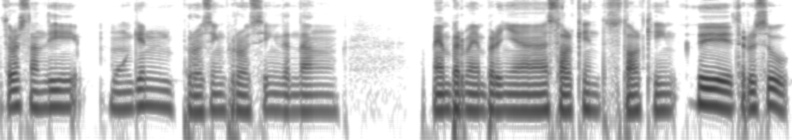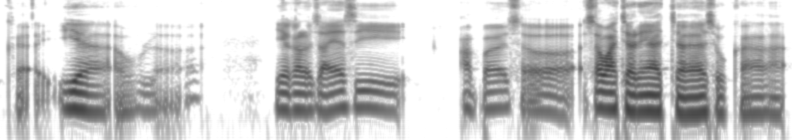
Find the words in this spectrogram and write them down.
terus nanti mungkin browsing-browsing tentang member-membernya stalking stalking eh terus suka ya Allah. Ya kalau saya sih apa se sewajarnya aja suka.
